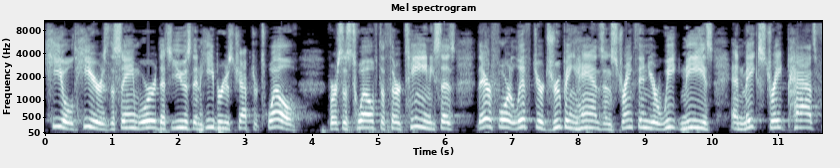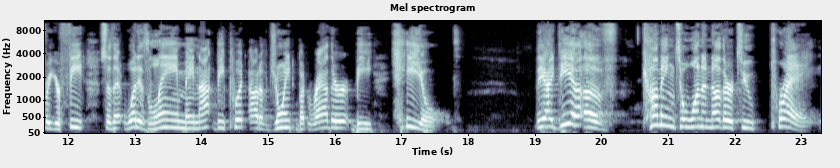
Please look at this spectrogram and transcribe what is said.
healed here is the same word that's used in Hebrews chapter 12, verses 12 to 13. He says, therefore lift your drooping hands and strengthen your weak knees and make straight paths for your feet so that what is lame may not be put out of joint, but rather be healed. The idea of coming to one another to pray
